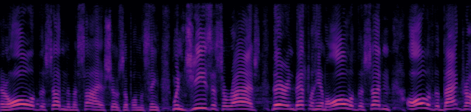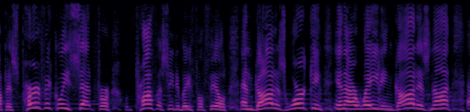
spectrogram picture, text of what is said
and all of the sudden the Messiah shows up on the scene. When Jesus arrives there in Bethlehem, all of the sudden, all of the backdrop is perfectly set for prophecy to be fulfilled. And God is working in our waiting. God is not uh,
